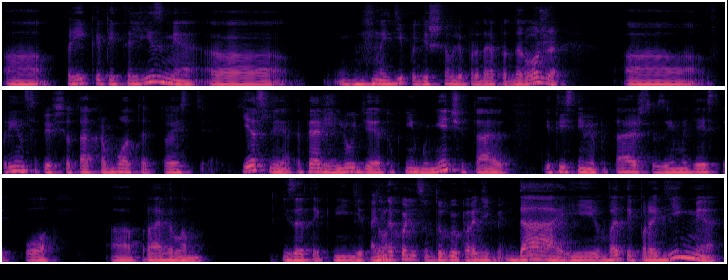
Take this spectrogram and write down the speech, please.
а, при капитализме а, найди подешевле, продай подороже, а, в принципе все так работает. То есть, если, опять же, люди эту книгу не читают, и ты с ними пытаешься взаимодействовать по а, правилам из этой книги, Они то- находятся в другой парадигме. да, и в этой парадигме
